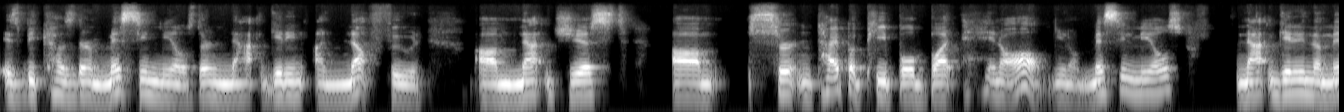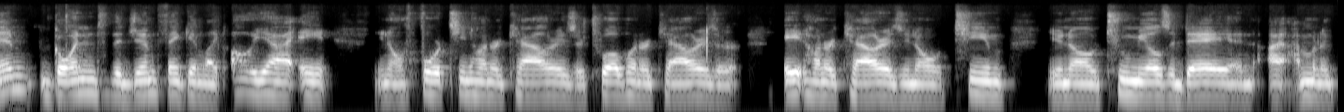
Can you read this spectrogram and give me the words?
is because they're missing meals. They're not getting enough food. Um, not just um, certain type of people, but in all, you know, missing meals, not getting them in, going into the gym thinking like, oh yeah, I ate, you know, 1400 calories or 1200 calories or 800 calories, you know, team, you know, two meals a day. And I, I'm going to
